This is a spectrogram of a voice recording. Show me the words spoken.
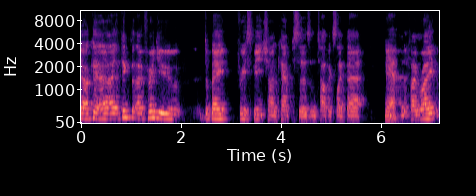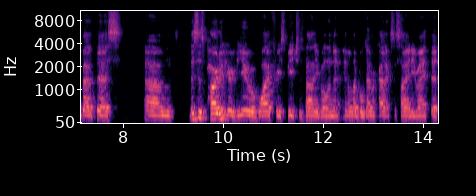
Yeah, okay. I, I think I've heard you debate free speech on campuses and topics like that. Yeah. And if I'm right about this, um, this is part of your view of why free speech is valuable in a, in a liberal democratic society, right? That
